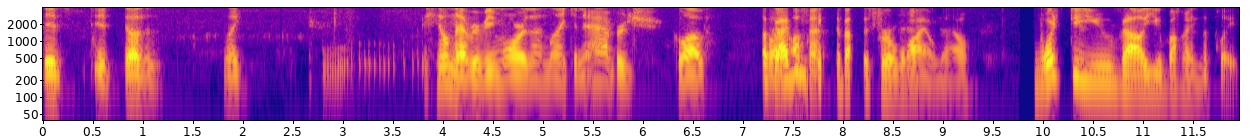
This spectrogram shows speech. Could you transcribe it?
it's it doesn't like he'll never be more than like an average glove. Okay, I've been offen- thinking about this for a while now. What do mm. you value behind the plate?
